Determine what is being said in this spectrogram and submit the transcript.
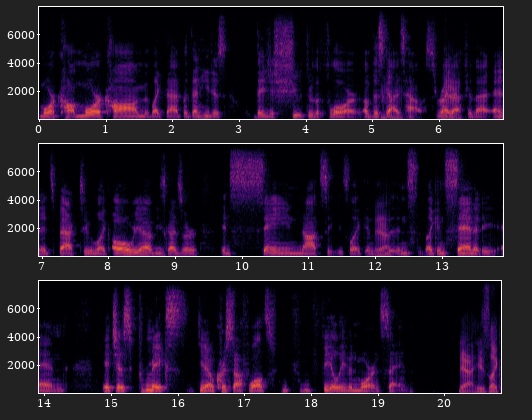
more calm, more calm like that. But then he just they just shoot through the floor of this Mhm. guy's house right Yeah. after that, and it's back to like, oh yeah, these guys are insane Nazis, like in, Yeah. in like insanity, and it just makes you know Christoph Waltz feel even more insane. Yeah. He's like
